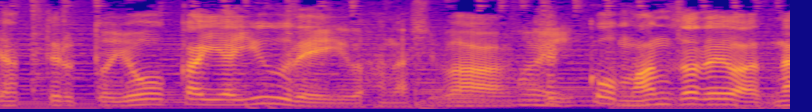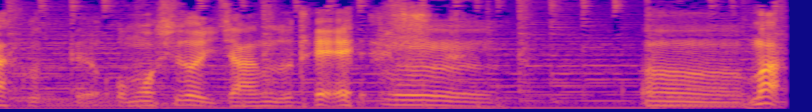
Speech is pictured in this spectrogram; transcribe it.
やってると、妖怪や幽霊いう話は、はい。結構漫才ではなくて面白いジャンルで、うん。うん、まあ、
